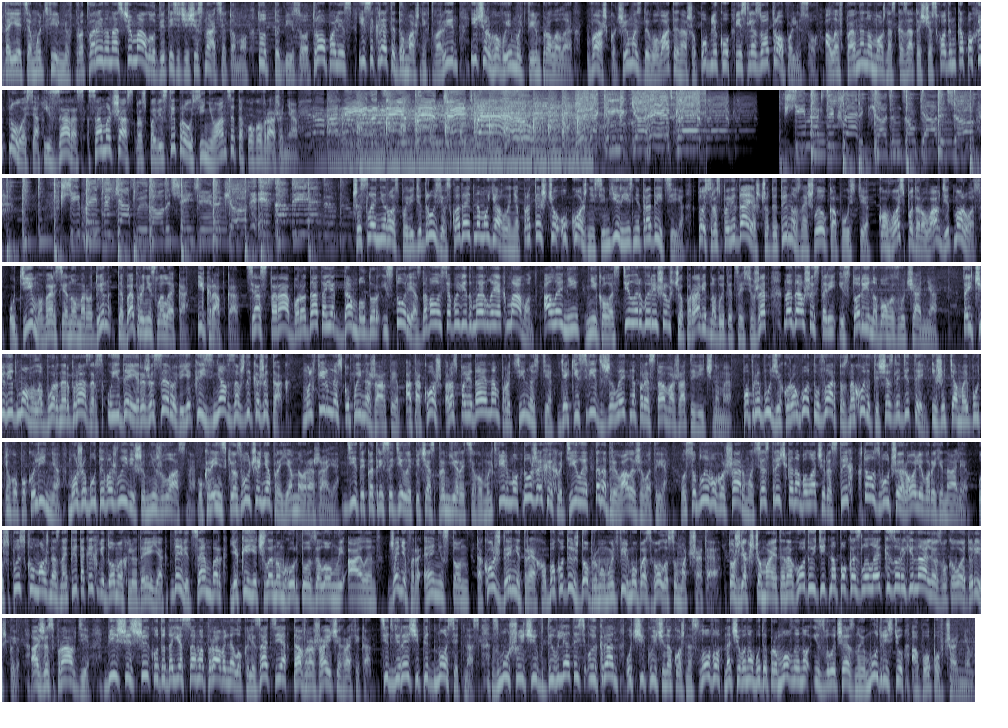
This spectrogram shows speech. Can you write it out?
Здається, мультфільмів про тварин у нас чимало у 2016-му. Тут тобі Зоотрополіс, і секрети домашніх тварин, і черговий мультфільм про лелек. Важко чимось здивувати нашу публіку після Зоотрополісу, але впевнено можна сказати, що сходинка похитнулася, і зараз саме час розповісти про усі нюанси такого враження. That can Численні розповіді друзів складають нам уявлення про те, що у кожній сім'ї різні традиції. Хтось розповідає, що дитину знайшли у капусті, когось подарував Дід Мороз. Утім, версія номер один тебе приніс лелека. І крапка. Ця стара бородата, як Дамблдор історія, здавалося би, відмерла як мамонт. Але ні, Нікола Стілер вирішив, що пора відновити цей сюжет, надавши старій історії нового звучання. Та й чи відмовила б Warner Brothers у ідеї режисерові, який зняв завжди каже так: мультфільм не скупий на жарти, а також розповідає нам про цінності, які світ вже ледь не перестав вважати вічними. Попри будь-яку роботу, варто знаходити час для дітей, і життя майбутнього покоління може бути важливішим ніж власне. Українське озвучення приємно вражає. Діти, котрі сиділи під час прем'єри цього мультфільму, дуже хихотіли та надривали животи. Особливого шарму ця стрічка набула через тих, хто озвучує ролі в оригіналі. У списку можна знайти таких відомих людей, як Девід Семберг, який є членом гурту The Lonely Island, Дженніфер Еністон, також Денні Трехо, бо куди ж доброму мультфільму без голосу мачете. Тож, якщо маєте нагоду, йдіть на показ лелеки з оригінальною звуковою доріжкою. Адже справді більшість шику додає саме правильна локалізація та вражаюча графіка. Ці дві речі підносять нас, змушуючи вдивлятись у екран, очікуючи на кожне слово, наче воно буде промовлено із величезною мудрістю або повчанням.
